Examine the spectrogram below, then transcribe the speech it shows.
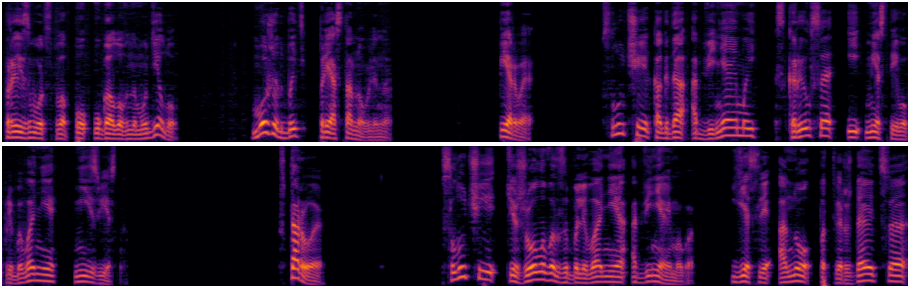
Производство по уголовному делу может быть приостановлено. Первое. В случае, когда обвиняемый скрылся и место его пребывания неизвестно. Второе. В случае тяжелого заболевания обвиняемого, если оно подтверждается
